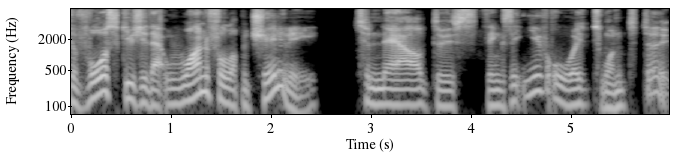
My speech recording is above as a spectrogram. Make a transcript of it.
divorce gives you that wonderful opportunity to now do things that you've always wanted to do.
